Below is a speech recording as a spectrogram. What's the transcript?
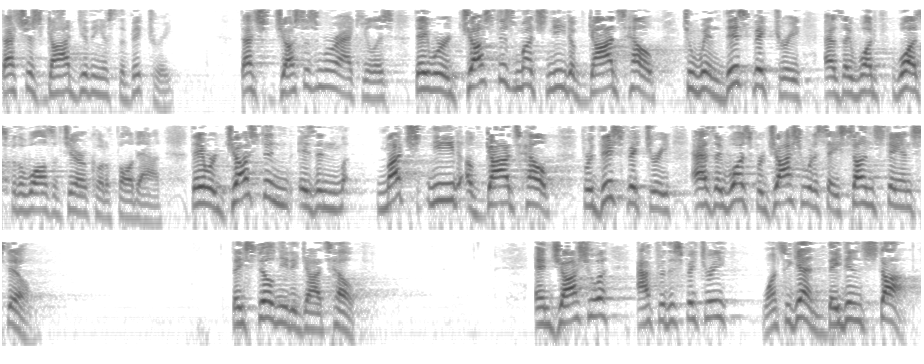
That's just God giving us the victory. That's just as miraculous. They were just as much need of God's help to win this victory as they was for the walls of Jericho to fall down. They were just in, as in much need of God's help for this victory as they was for Joshua to say, sun stand still. They still needed God's help. And Joshua, after this victory, once again, they didn't stop.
